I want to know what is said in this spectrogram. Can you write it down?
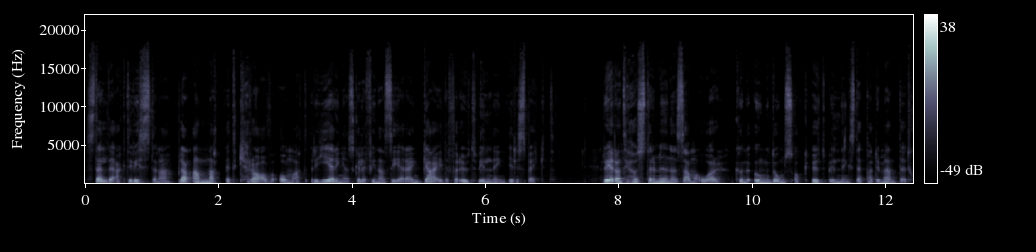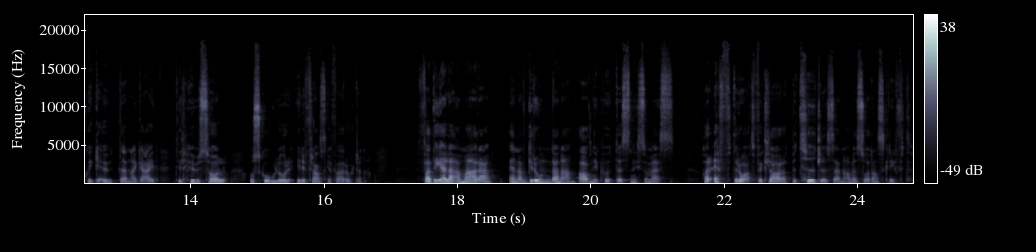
ställde aktivisterna bland annat ett krav om att regeringen skulle finansiera en guide för utbildning i respekt. Redan till höstterminen samma år kunde ungdoms och utbildningsdepartementet skicka ut denna guide till hushåll och skolor i de franska förorterna. Fadela Amara, en av grundarna av Niputes Nissomes, har efteråt förklarat betydelsen av en sådan skrift.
